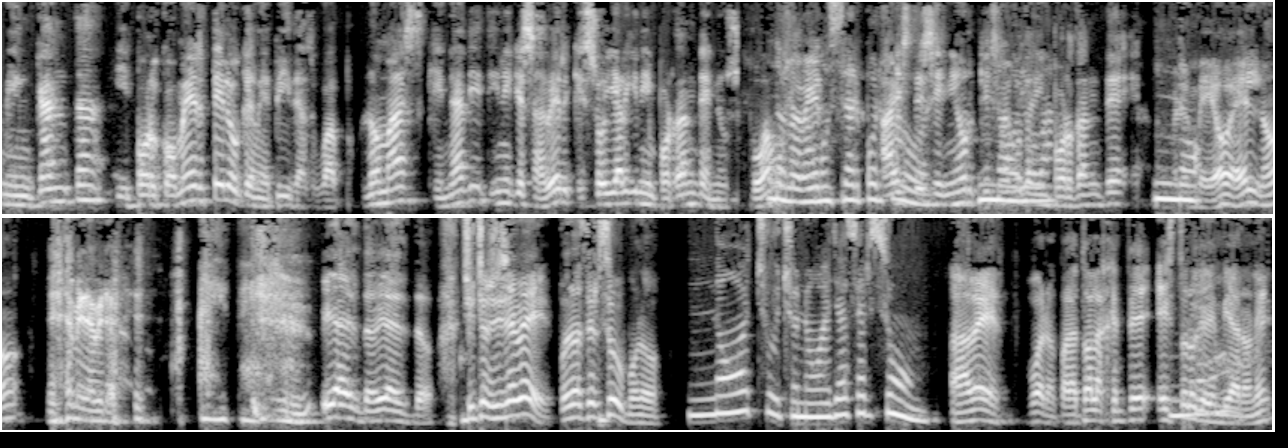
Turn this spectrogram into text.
me encanta y por comerte lo que me pidas, guapo. No más que nadie tiene que saber que soy alguien importante en us. No Vamos a mostrar, por a favor. este señor que es algo tan va- importante. No. envió él, ¿no? Mira, mira, mira. Ay, Pedro. Mira esto, mira esto. Chucho, ¿sí se ve? ¿Puedo hacer zoom o no? No, Chucho, no vaya a hacer zoom. A ver, bueno, para toda la gente, esto es lo que me enviaron, ¿eh?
